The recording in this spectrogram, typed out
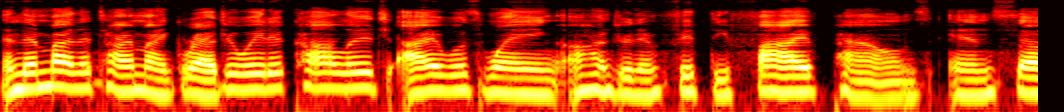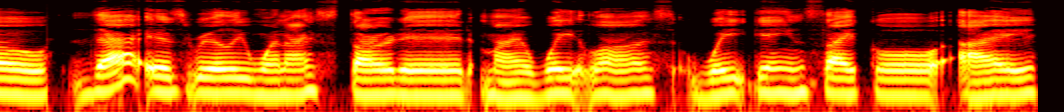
And then by the time I graduated college, I was weighing 155 pounds. And so that is really when I started my weight loss, weight gain cycle. I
